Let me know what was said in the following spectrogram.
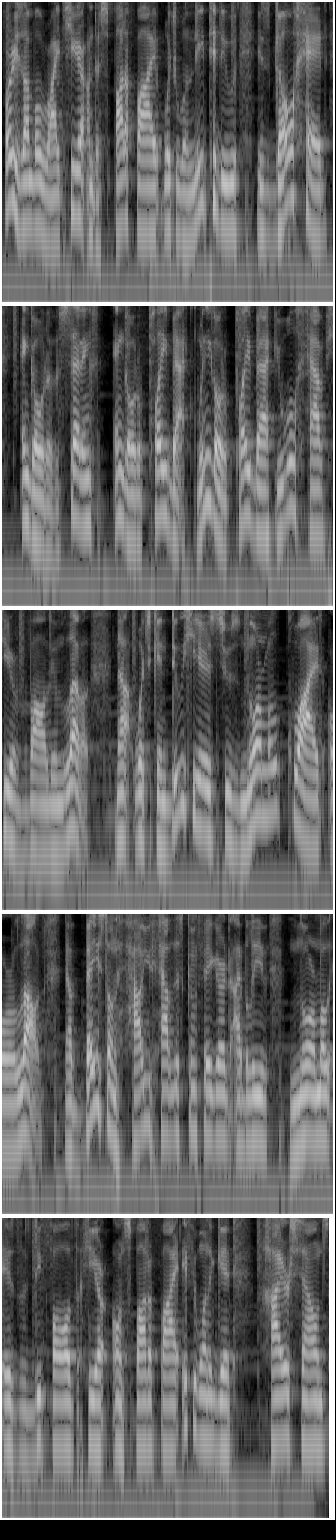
For example, right here under Spotify, what you will need to do is go ahead and go to the settings and go to playback. When you go to playback, you will have here volume level. Now, what you can do here is choose normal, quiet, or loud. Now, based on how you have this configured, I believe normal is the default here on Spotify. If you want to get higher sounds,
